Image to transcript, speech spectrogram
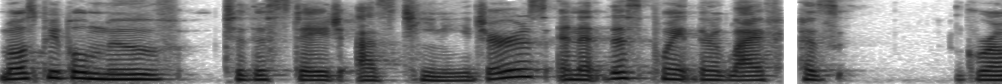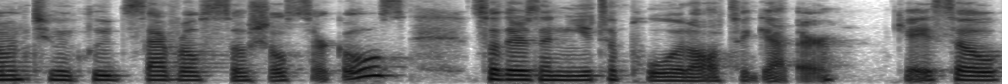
Most people move to this stage as teenagers. And at this point, their life has grown to include several social circles. So there's a need to pull it all together. Okay, so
